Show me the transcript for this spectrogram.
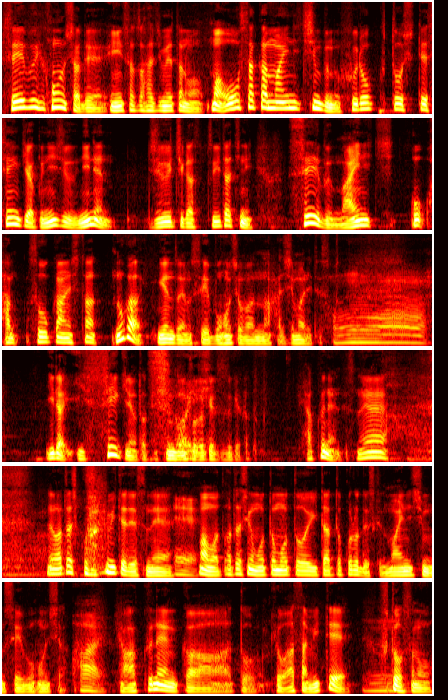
西部本社で印刷始めたのは、まあ、大阪毎日新聞の付録として1922年11月1日に西部毎日をは創刊したのが現在の西部本社版の始まりです。うん。以来1世紀にわたって新聞を届け続けたと。100年ですね。で私これ見てですね、ええ。まあ、私がもともといたところですけど毎日新聞西部本社。はい。100年かと今日朝見てふとその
